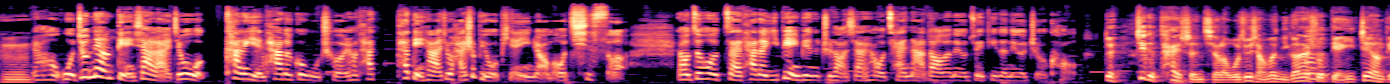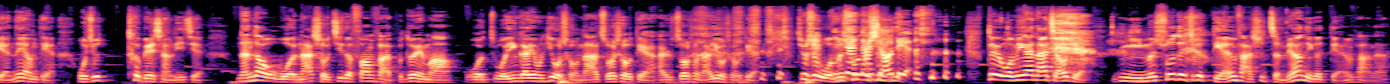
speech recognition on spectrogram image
嗯，然后我就那样点下来，结果我看了一眼他的购物车，然后他他点下来就还是比我便宜，你知道吗？我气死了。然后最后在他的一遍一遍的指导下，然后我才拿到了那个最低的那个折扣。对，这个太神奇了。我就想问你，刚才说点一这样点那样点，我就特别想理解，难道我拿手机的方法不对吗？我我应该用右手拿左手点，还是左手拿右手点？就是我们说的是脚点。对，我们应该拿脚点。你们说的这个点法是怎么样的一个点法呢？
